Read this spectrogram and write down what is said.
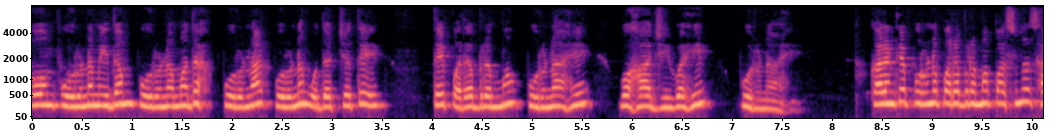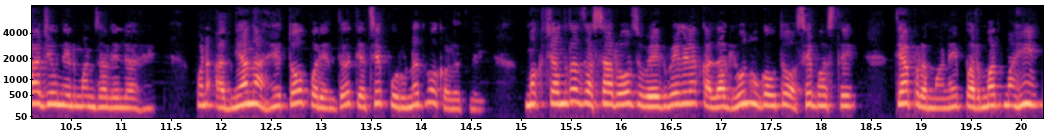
ओम पूर्णमिदम पूर्णमद पूर्णात पूर्ण मुदच्यते ते परब्रह्म पूर्ण आहे व हा जीवही पूर्ण आहे. कारण त्या पूर्ण परब्रह्मापासूनच हा जीव निर्माण झालेला आहे. पण अज्ञान आहे तोपर्यंत त्याचे पूर्णत्व कळत नाही. मग चंद्र जसा रोज वेगवेगळ्या कला घेऊन उगवतो असे भासते त्याप्रमाणे परमात्माही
